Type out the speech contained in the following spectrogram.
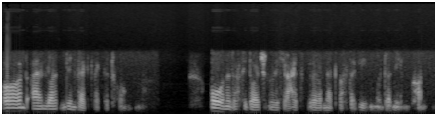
und allen Leuten den Sekt weggetrunken, ohne dass die deutschen Sicherheitsbehörden etwas dagegen unternehmen konnten.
